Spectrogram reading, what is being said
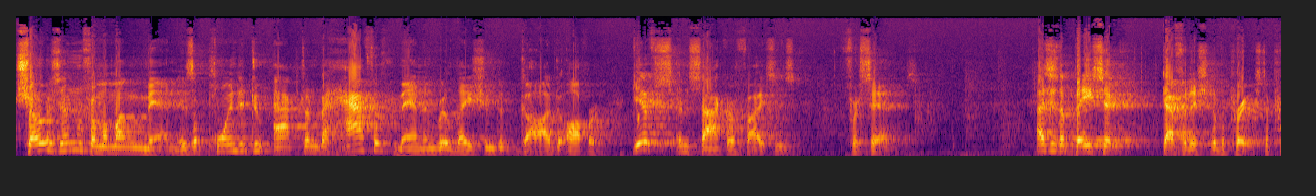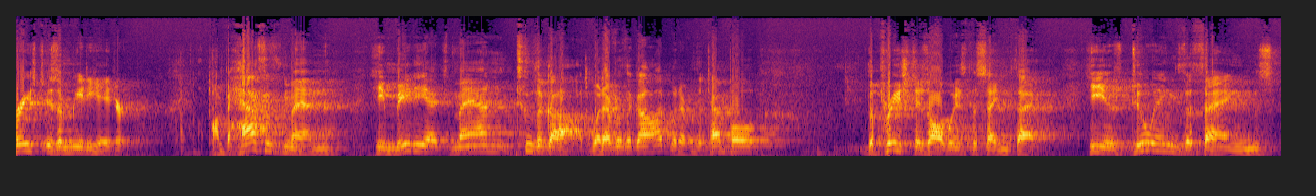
chosen from among men is appointed to act on behalf of men in relation to God to offer gifts and sacrifices for sins. That's just a basic definition of a priest. A priest is a mediator. On behalf of men, he mediates man to the God. Whatever the God, whatever the temple, the priest is always the same thing. He is doing the things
